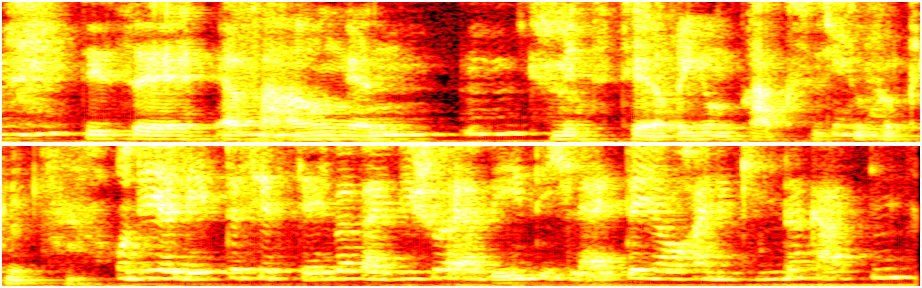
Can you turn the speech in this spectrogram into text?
mhm. diese Erfahrungen mhm. mhm. mit Theorie und Praxis genau. zu verknüpfen. Und ich erlebe das jetzt selber, weil wie schon erwähnt, ich leite ja auch einen Kindergarten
